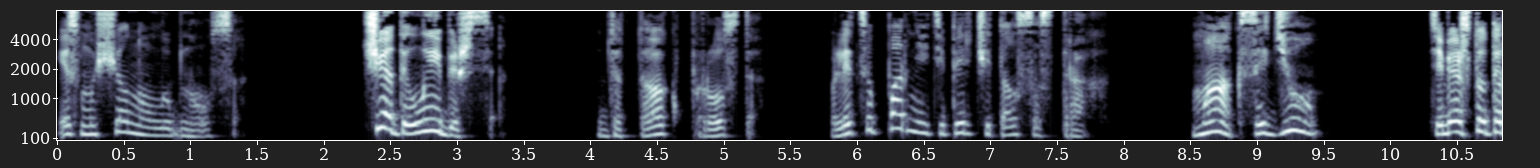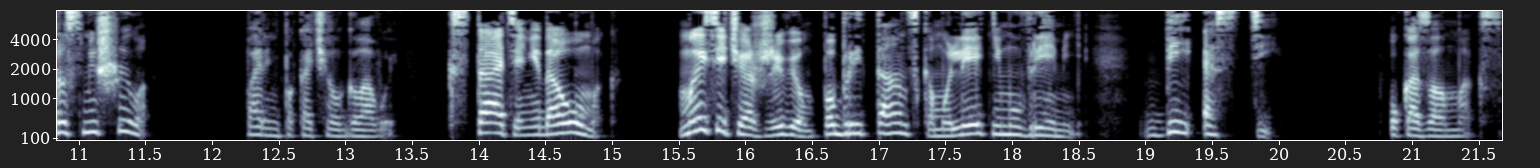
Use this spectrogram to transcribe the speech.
и смущенно улыбнулся. «Че ты лыбишься?» «Да так, просто». В лице парня теперь читался страх. «Макс, идем!» «Тебя что-то рассмешило?» Парень покачал головой. «Кстати, недоумок, мы сейчас живем по британскому летнему времени, BST», — указал Макс.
